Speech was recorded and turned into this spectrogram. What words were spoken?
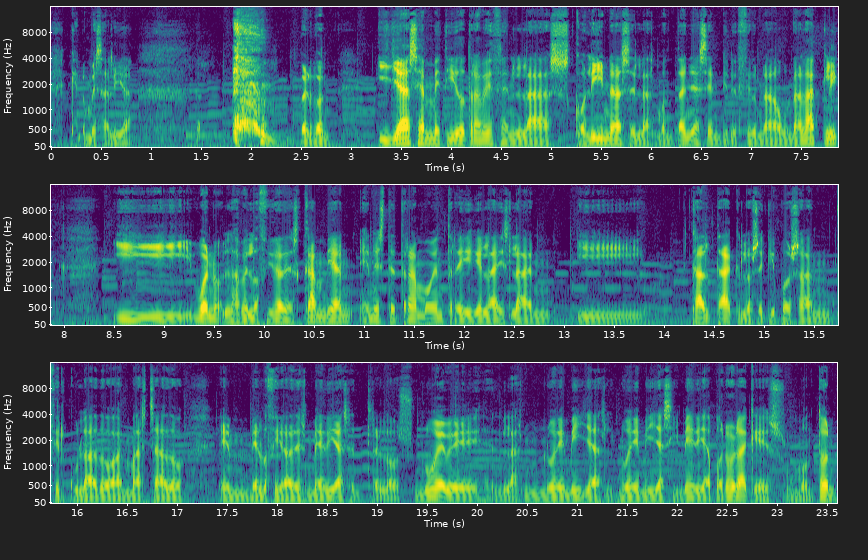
que no me salía. Perdón y ya se han metido otra vez en las colinas, en las montañas en dirección a Unalaklik y bueno, las velocidades cambian. En este tramo entre Eagle Island y Caltac los equipos han circulado, han marchado en velocidades medias entre los 9, en las 9 millas, 9 millas y media por hora, que es un montón.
